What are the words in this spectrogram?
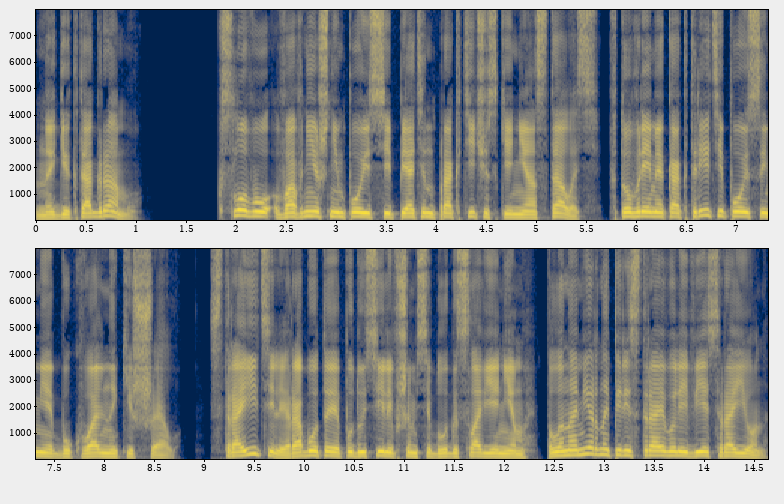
на гектограмму. К слову, во внешнем поясе пятен практически не осталось, в то время как третий пояс ими буквально кишел. Строители, работая под усилившимся благословением, планомерно перестраивали весь район,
